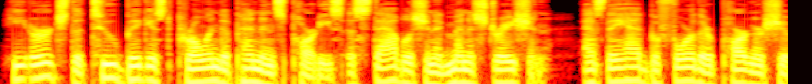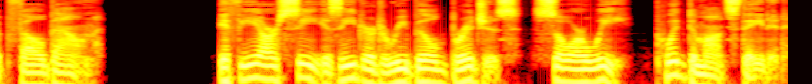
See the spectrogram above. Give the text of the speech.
he urged the two biggest pro-independence parties establish an administration, as they had before their partnership fell down. If ERC is eager to rebuild bridges, so are we, Puigdemont stated.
